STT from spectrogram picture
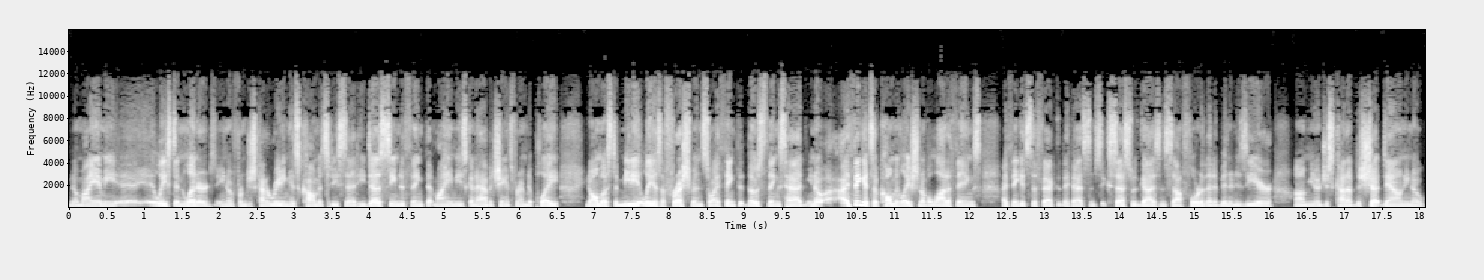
You know Miami, at least in Leonard, you know from just kind of reading his comments that he said, he does seem to think that Miami is going to have a chance for him to play you know almost immediately as a freshman. So I think that those things had, you know, I think it's a culmination of a lot of things. I think it's the fact that they've had some success with guys in South Florida that have been in his ear. Um, you know, just kind of the shutdown, you know,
